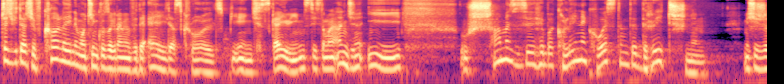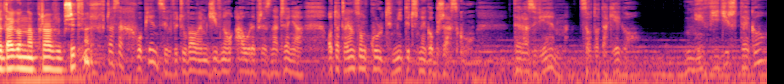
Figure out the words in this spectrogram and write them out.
Cześć, witajcie w kolejnym odcinku zagramy w The Elder Scrolls 5 Skyrim. Z tej strony Andzie i ruszamy z chyba kolejnym questem dedrycznym. Myślisz, że Dagon naprawi brzytwę? W czasach chłopięcych wyczuwałem dziwną aurę przeznaczenia, otaczającą kult mitycznego brzasku. Teraz wiem, co to takiego. Nie widzisz tego?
